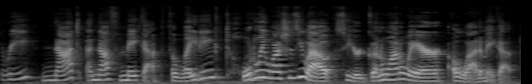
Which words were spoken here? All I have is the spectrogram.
Three, not enough makeup. The lighting totally washes you out, so you're gonna wanna wear a lot of makeup.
